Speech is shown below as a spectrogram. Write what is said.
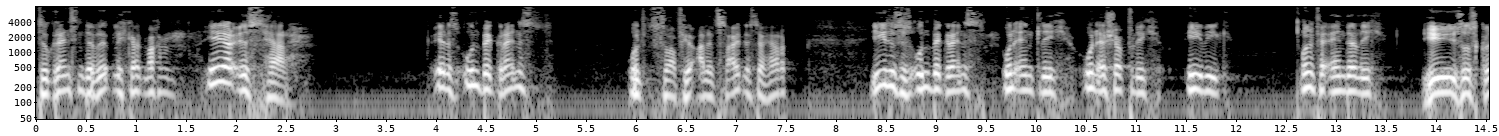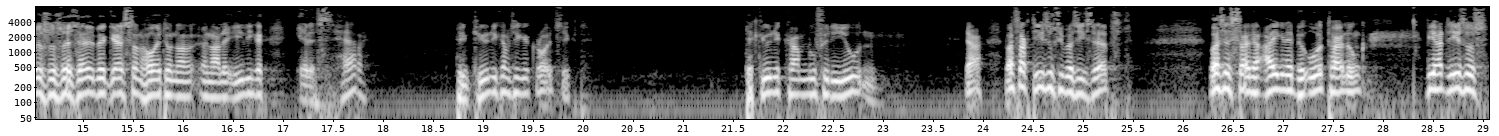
zu Grenzen der Wirklichkeit machen. Er ist Herr. Er ist unbegrenzt und zwar für alle Zeit ist er Herr. Jesus ist unbegrenzt, unendlich, unerschöpflich, ewig, unveränderlich. Jesus Christus derselbe gestern, heute und in alle Ewigkeit. Er ist Herr. Den König haben sie gekreuzigt. Der König kam nur für die Juden. Ja, was sagt Jesus über sich selbst? Was ist seine eigene Beurteilung? Wie hat Jesus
